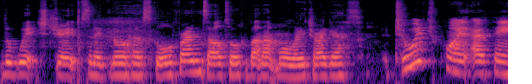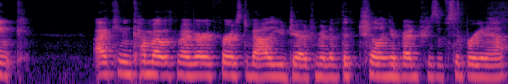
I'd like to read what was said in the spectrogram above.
the witch japes and ignore her school friends. I'll talk about that more later, I guess. To which point, I think I can come up with my very first value judgment of the chilling adventures of Sabrina,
